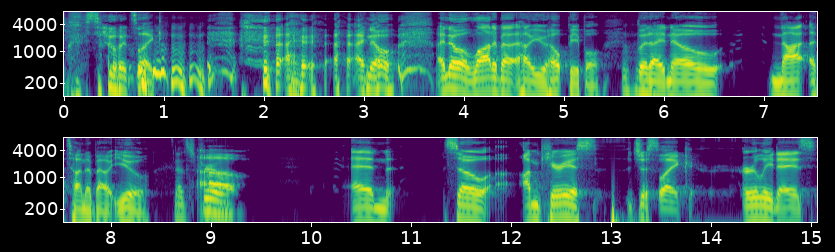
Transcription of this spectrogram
so it's like I, I know i know a lot about how you help people but mm-hmm. i know not a ton about you that's true um, and so i'm curious just like early days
